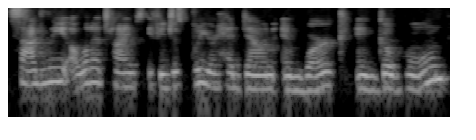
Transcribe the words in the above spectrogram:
Sadly a lot of times if you just put your head down and work and go home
